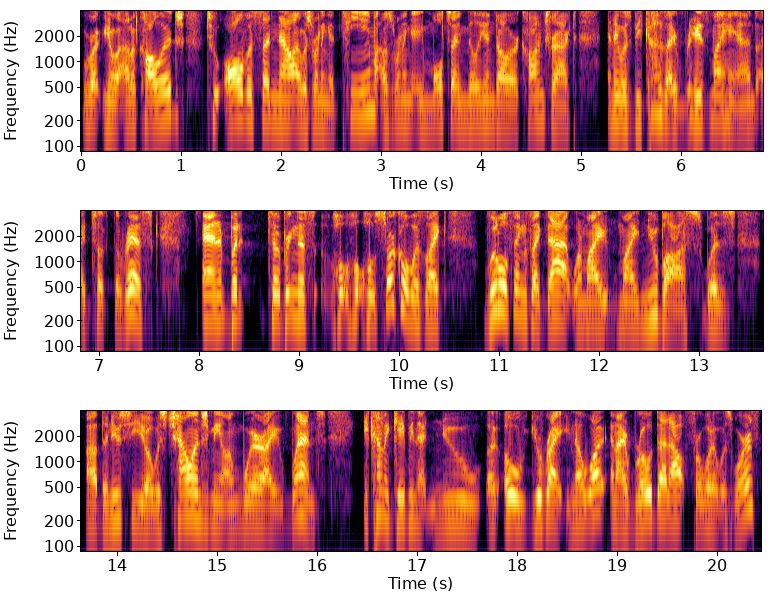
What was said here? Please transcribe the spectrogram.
you know, out of college, to all of a sudden now I was running a team, I was running a multi-million dollar contract, and it was because I raised my hand, I took the risk, and but to bring this whole, whole, circle was like little things like that. When my my new boss was uh, the new CEO was challenging me on where I went, it kind of gave me that new like, oh, you're right. You know what? And I rode that out for what it was worth.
